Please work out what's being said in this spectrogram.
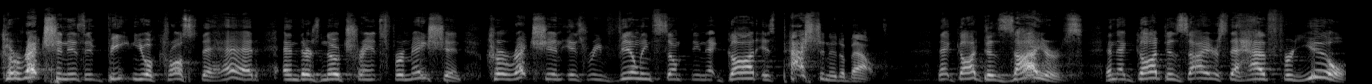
Correction isn't beating you across the head and there's no transformation. Correction is revealing something that God is passionate about, that God desires, and that God desires to have for you.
